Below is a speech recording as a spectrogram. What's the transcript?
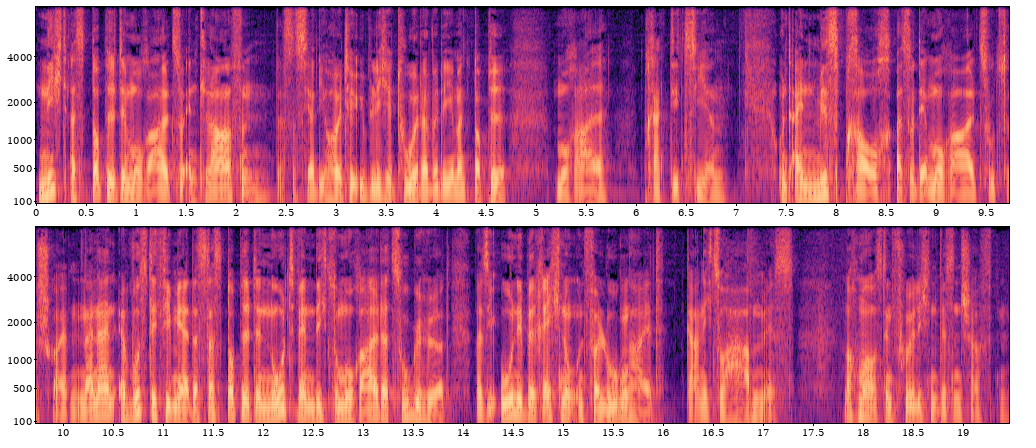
Nicht als doppelte Moral zu entlarven, das ist ja die heute übliche Tour, da würde jemand Doppelmoral praktizieren und einen Missbrauch, also der Moral zuzuschreiben. Nein, nein, er wusste vielmehr, dass das Doppelte notwendig zur Moral dazugehört, weil sie ohne Berechnung und Verlogenheit gar nicht zu haben ist. Nochmal aus den fröhlichen Wissenschaften.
